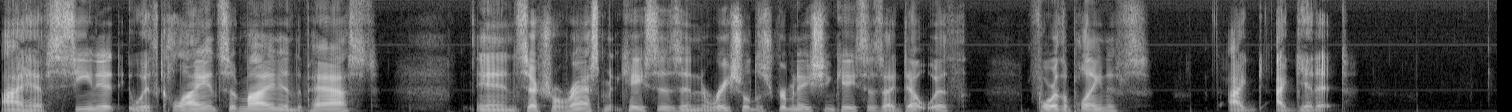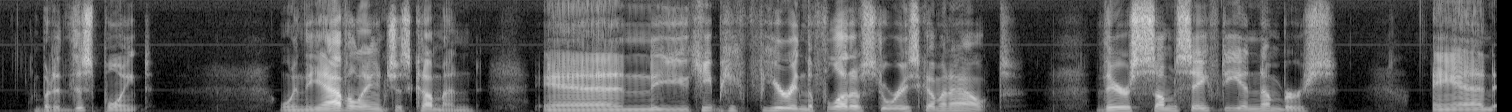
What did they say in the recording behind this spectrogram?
I have seen it with clients of mine in the past, in sexual harassment cases and racial discrimination cases I dealt with for the plaintiffs. I, I get it. But at this point, when the avalanche is coming and you keep hearing the flood of stories coming out, there's some safety in numbers. And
